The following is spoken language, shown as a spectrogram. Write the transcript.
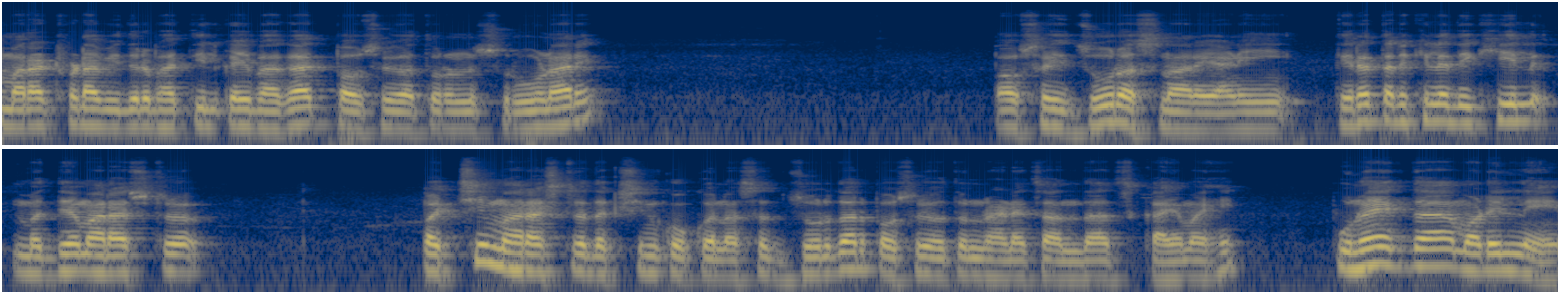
मराठवाडा विदर्भातील काही भागात पावसाळी वातावरण सुरू होणार आहे. पावसाळी जोर असणार आहे आणि तेरा तारखेला देखील मध्य महाराष्ट्र पश्चिम महाराष्ट्र दक्षिण कोकण असं जोरदार पावसाळी वातावरण राहण्याचा अंदाज कायम आहे. पुन्हा एकदा मॉडेलने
